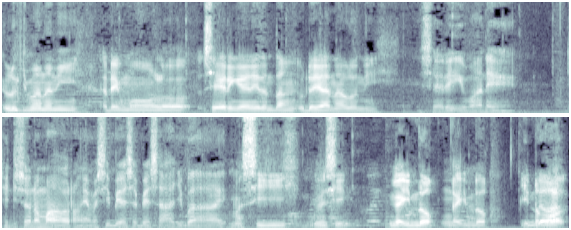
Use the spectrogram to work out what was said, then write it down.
lu gimana nih? Ada yang mau lo sharing gak nih tentang Udayana lo nih? Sharing gimana ya? Ya di sana mah orangnya masih biasa-biasa aja, baik. Masih gimana sih? Nggak indok, nggak indok. Indok Indo nggak-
